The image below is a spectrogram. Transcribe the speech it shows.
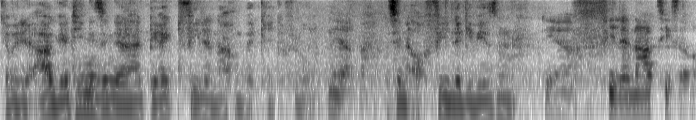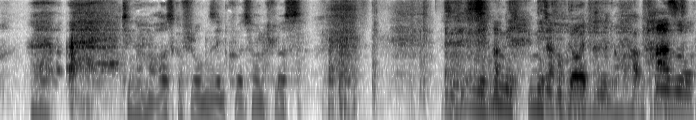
Ja, aber die Argentinien sind ja direkt viele nach dem Weltkrieg geflogen. Ja. Es sind auch viele gewesen, Ja, viele Nazis auch. die nochmal ausgeflogen sind kurz vorm Schluss. nicht nicht, nicht die. Deutschen, die du haben. Paar so,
